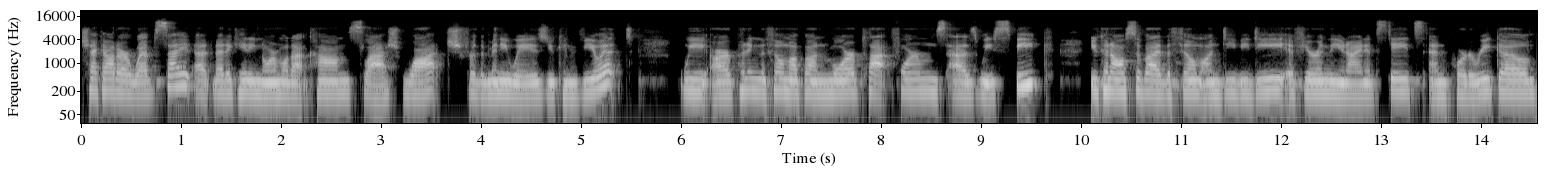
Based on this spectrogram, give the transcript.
check out our website at medicatingnormal.com slash watch for the many ways you can view it. We are putting the film up on more platforms as we speak. You can also buy the film on DVD if you're in the United States and Puerto Rico.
